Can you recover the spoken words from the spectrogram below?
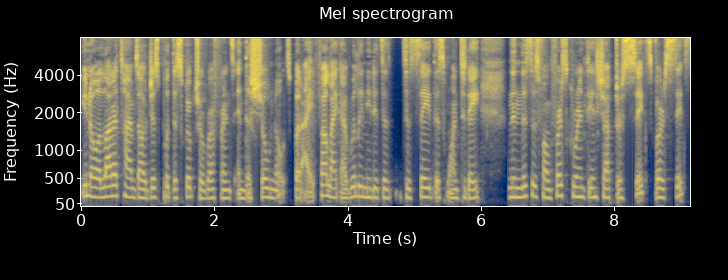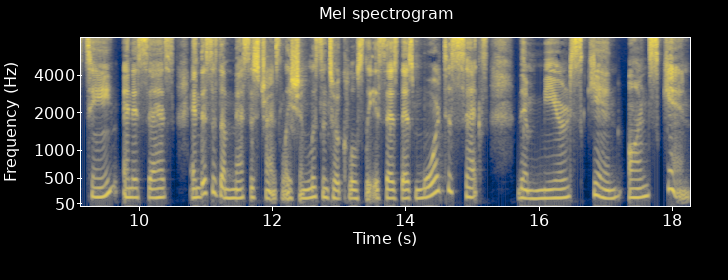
you know, a lot of times I'll just put the scripture reference in the show notes, but I felt like I really needed to, to say this one today. And then this is from First Corinthians chapter 6, verse 16. And it says, and this is the message translation. Listen to it closely. It says, There's more to sex than mere skin on skin.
